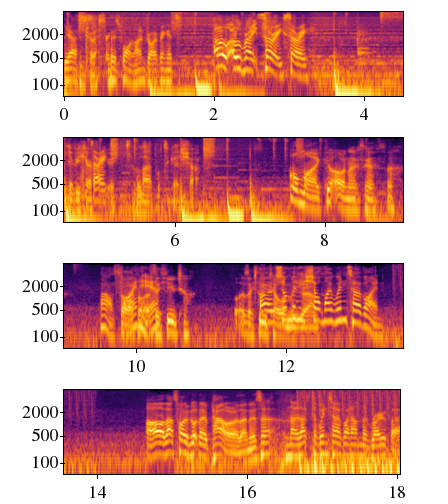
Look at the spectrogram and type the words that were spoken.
Yes, Interesting. this one, I'm driving it. Oh, oh, right. Sorry, sorry. Yeah, be careful. Sorry. You're liable to get shot. Oh my god! Oh no! Okay. So, Oh, I'm so I fine thought there's a here. huge, thought there's a huge Oh, hole somebody in the ground. shot my wind turbine. Oh, that's why we've got no power then, is it? No, that's the wind turbine on the rover.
